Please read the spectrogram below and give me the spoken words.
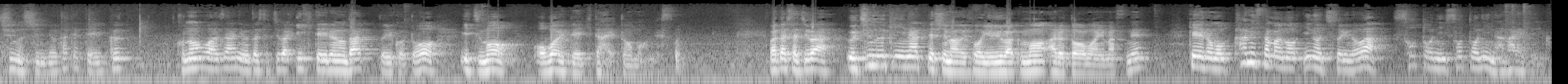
主の神殿を建てていく。この技に私たちは生きているのだということをいつも覚えていきたいと思うんです。私たちは内向きになってしまうそういう誘惑もあると思いますね。けれども神様の命というのは外に外に流れていく。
